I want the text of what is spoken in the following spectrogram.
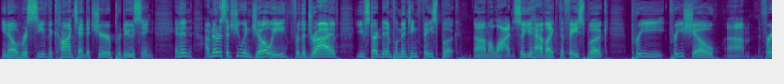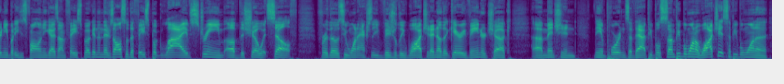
you know receive the content that you're producing and then i've noticed that you and joey for the drive you've started implementing facebook um, a lot so you have like the facebook pre pre show um, for anybody who's following you guys on Facebook, and then there's also the Facebook live stream of the show itself for those who want to actually visually watch it. I know that Gary Vaynerchuk uh, mentioned the importance of that. People, some people want to watch it, some people want to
